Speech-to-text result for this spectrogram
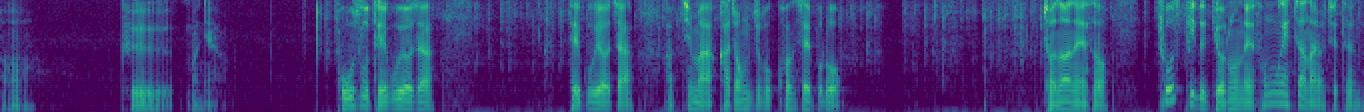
어 그 뭐냐 보수 대구 여자 대구 여자 앞치마 가정주부 컨셉으로 전환해서 초스피드 결혼에 성공했잖아요. 어쨌든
